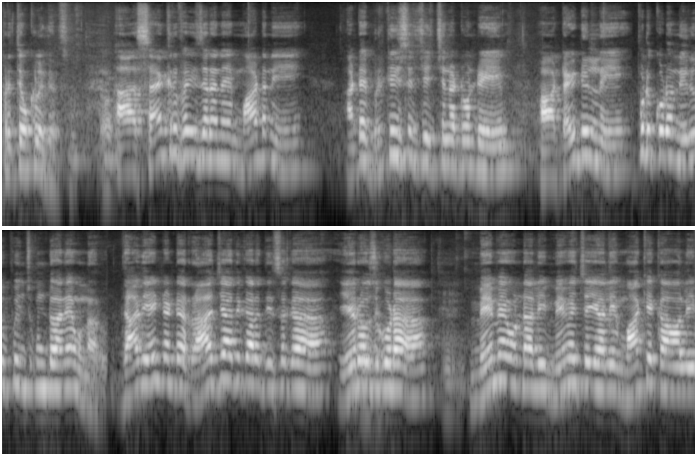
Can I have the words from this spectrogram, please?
ప్రతి ఒక్కరికి తెలుసు. ఆ సాక్రిఫైజర్ అనే మాటని అంటే బ్రిటిషర్స్ ఇచ్చినటువంటి ఆ టైటిల్ని ఇప్పుడు కూడా నిరూపించుకుంటూనే ఉన్నారు. అది ఏంటంటే రాజ్యాధికార దిశగా ఏ రోజు కూడా మేమే ఉండాలి మేమే చేయాలి మాకే కావాలి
